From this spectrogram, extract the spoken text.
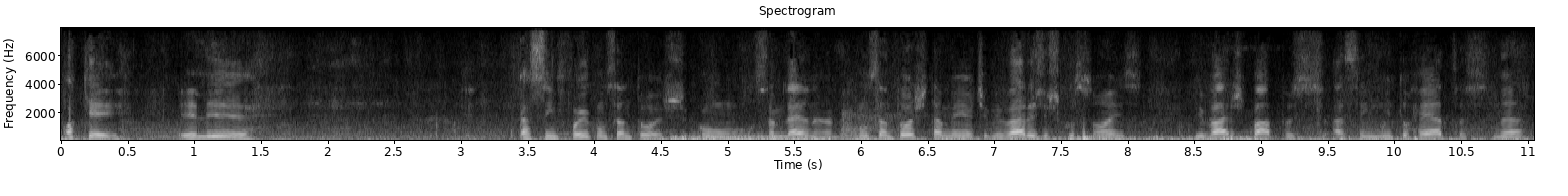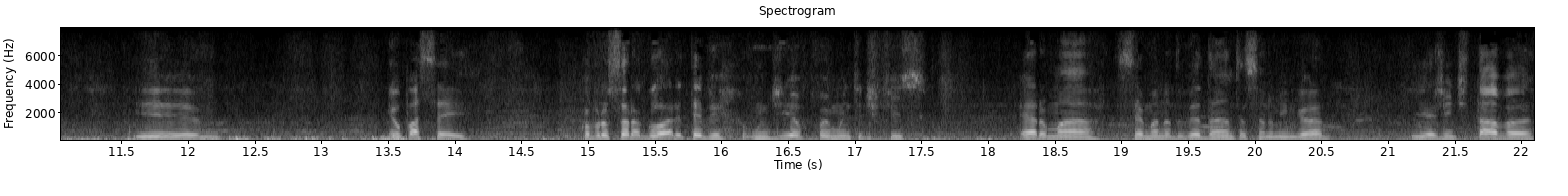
ok, ele. Assim foi com Santoshi, com o Samdayananda. Com Santoshi também eu tive várias discussões e vários papos assim muito retos, né? E eu passei. Com a professora Glória teve um dia foi muito difícil. Era uma semana do Vedanta, se eu não me engano e a gente estava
